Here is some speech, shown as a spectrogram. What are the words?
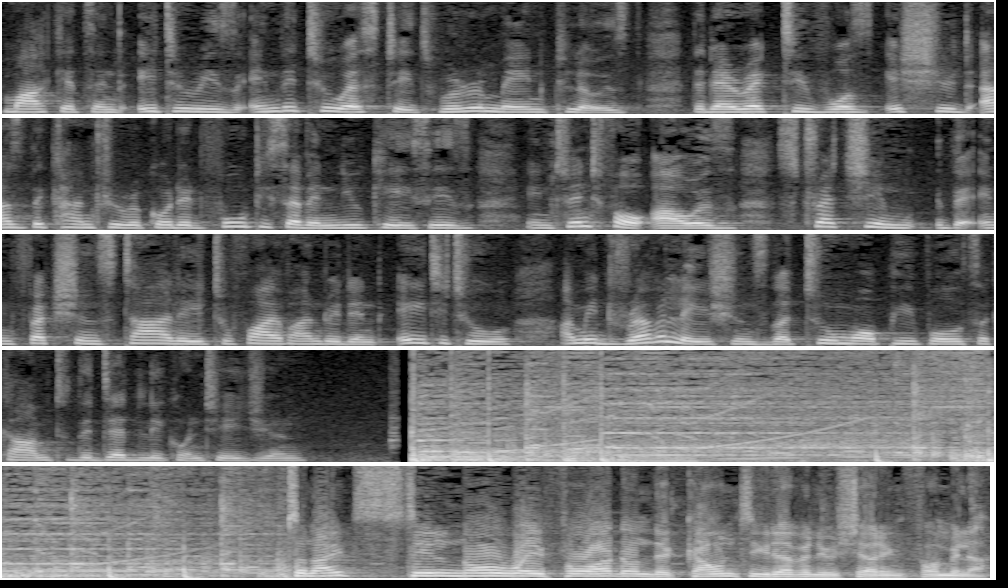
markets and eateries in the two estates will remain closed. The directive was issued as the country recorded 47 new cases in 24 hours, stretching the infections tally to 582 amid revelations that two more people succumbed to the deadly contagion. Tonight, still no way forward on the county revenue sharing formula.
